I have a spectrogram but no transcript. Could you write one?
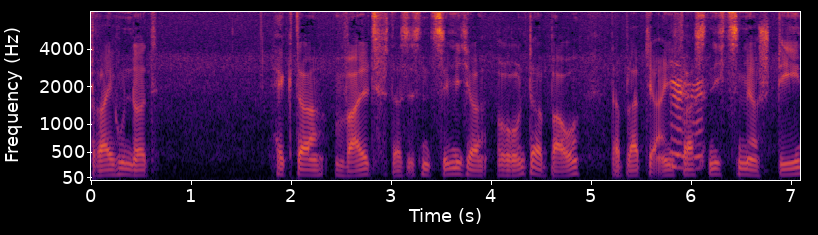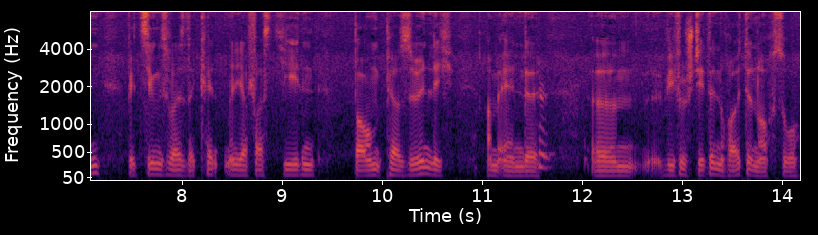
300 Hektar Wald. Das ist ein ziemlicher Runterbau. Da bleibt ja eigentlich mhm. fast nichts mehr stehen, beziehungsweise da kennt man ja fast jeden Baum persönlich am Ende. Mhm. Ähm, wie viel steht denn heute noch so?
